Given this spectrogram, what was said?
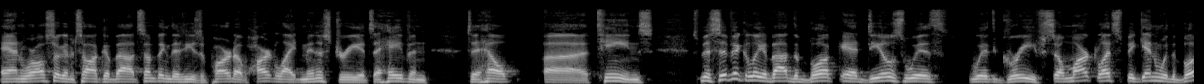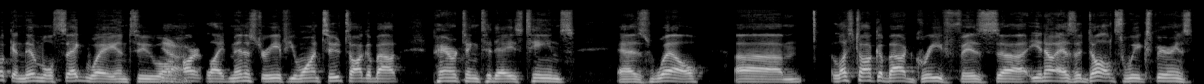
And we're also going to talk about something that he's a part of, Heartlight Ministry. It's a haven to help uh, teens, specifically about the book. It deals with with grief. So, Mark, let's begin with the book, and then we'll segue into uh, yeah. Heartlight Ministry. If you want to talk about parenting today's teens as well. Um, let's talk about grief. Is uh, you know, as adults, we experience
